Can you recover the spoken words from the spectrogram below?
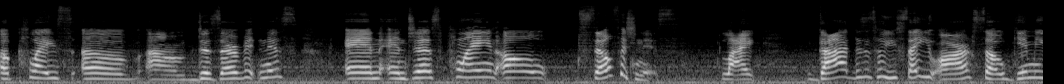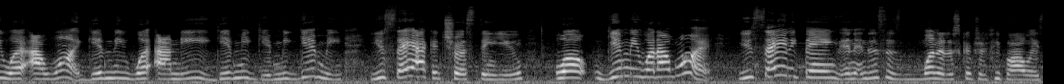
a place of um, deservedness and and just plain old selfishness like God, this is who you say you are. So give me what I want. Give me what I need. Give me, give me, give me. You say I can trust in you. Well, give me what I want. You say anything, and, and this is one of the scriptures people always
